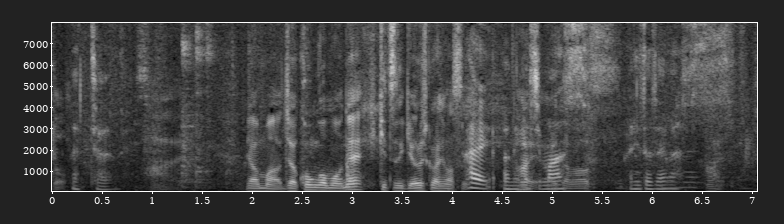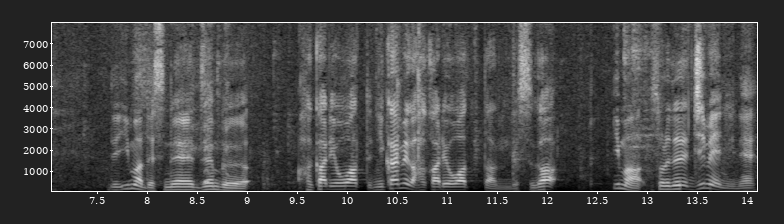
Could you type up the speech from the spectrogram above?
ほど なっちゃうんでい。やまあじゃあ今後もね引き続きよろしくお願いします。はいお願いしまはありがとうございます。はい。で今ですね全部測り終わって2回目が測り終わったんですが今それで地面にね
